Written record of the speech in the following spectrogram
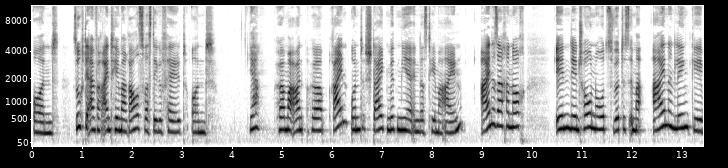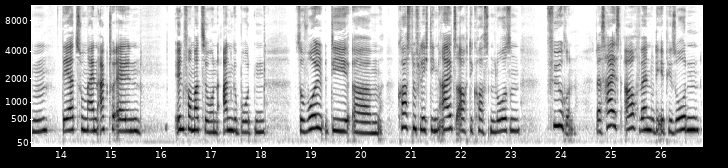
und such dir einfach ein Thema raus, was dir gefällt und ja, hör mal an, hör rein und steig mit mir in das Thema ein. Eine Sache noch, in den Show Notes wird es immer einen Link geben, der zu meinen aktuellen Informationen, Angeboten, sowohl die ähm, kostenpflichtigen als auch die kostenlosen führen. Das heißt, auch wenn du die Episoden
